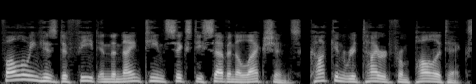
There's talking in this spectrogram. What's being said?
Following his defeat in the 1967 elections, Kakkan retired from politics.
